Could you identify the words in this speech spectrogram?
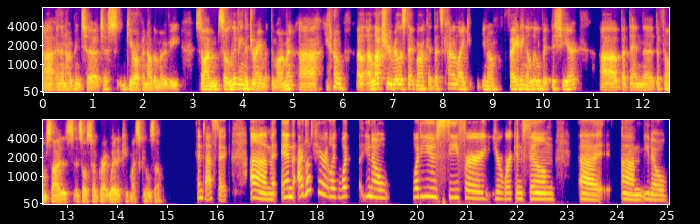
Uh, and then hoping to, to gear up another movie. So I'm sort of living the dream at the moment. Uh, you know, a, a, luxury real estate market that's kind of like, you know, fading a little bit this year. but then the, the film side is, is also a great way to keep my skills up. Fantastic. Um, and I'd love to hear like what, you know, what do you see for your work in film uh, um, you know,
